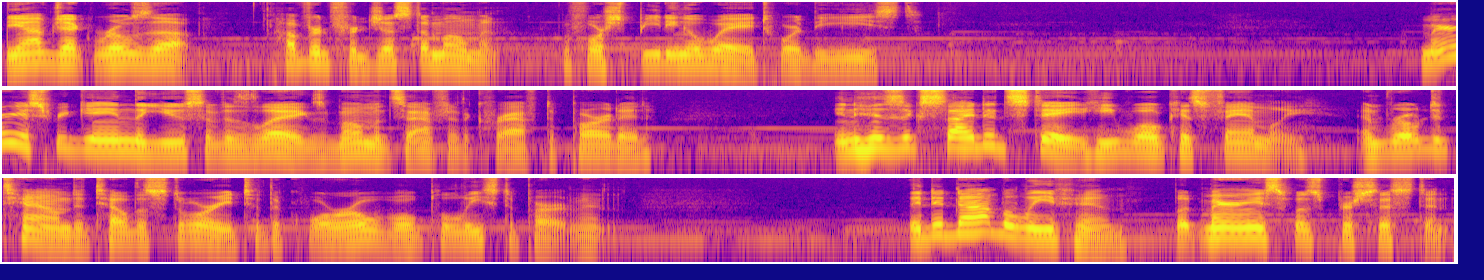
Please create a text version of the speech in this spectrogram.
The object rose up, hovered for just a moment, before speeding away toward the east. Marius regained the use of his legs moments after the craft departed. In his excited state, he woke his family and rode to town to tell the story to the Quarouble Police Department. They did not believe him, but Marius was persistent,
